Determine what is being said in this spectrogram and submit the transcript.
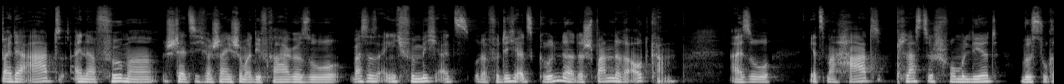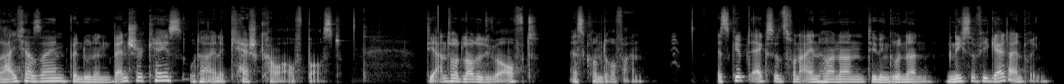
bei der Art einer Firma stellt sich wahrscheinlich schon mal die Frage so, was ist eigentlich für mich als oder für dich als Gründer das spannendere Outcome? Also jetzt mal hart plastisch formuliert, wirst du reicher sein, wenn du einen Venture Case oder eine Cash Cow aufbaust? Die Antwort lautet wie oft, es kommt drauf an. Es gibt Exits von Einhörnern, die den Gründern nicht so viel Geld einbringen.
